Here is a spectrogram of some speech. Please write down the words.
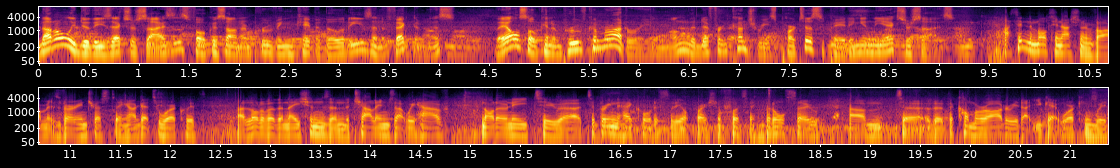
Not only do these exercises focus on improving capabilities and effectiveness, they also can improve camaraderie among the different countries participating in the exercise. I think the multinational environment is very interesting. I get to work with a lot of other nations and the challenge that we have not only to, uh, to bring the headquarters to the operational footing, but also um, to the, the, camaraderie that you get working with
